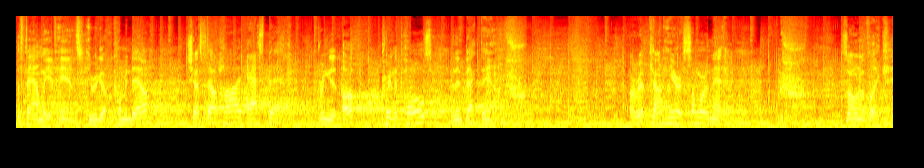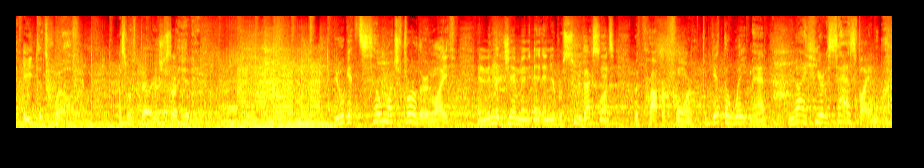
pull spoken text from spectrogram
the family of hands. Here we go, coming down, chest out high, ass back. Bring it up, pregnant pause, and then back down. Our rep count here is somewhere in that zone of like 8 to 12. That's where failure should start hitting. You'll get so much further in life and in the gym and, in your pursuit of excellence with proper form. Forget the weight, man. You're not here to satisfy anybody.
